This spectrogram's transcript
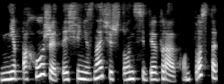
не похожий, это еще не значит, что он себе враг. Он просто,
